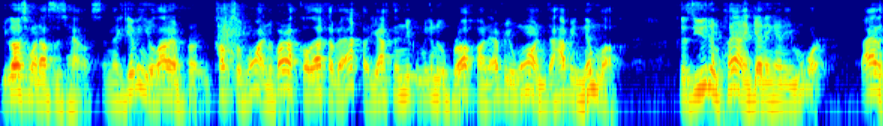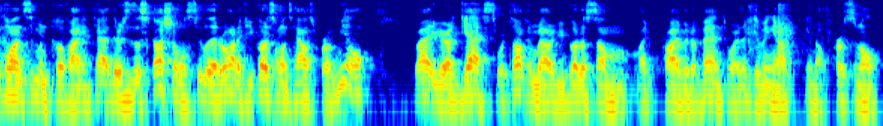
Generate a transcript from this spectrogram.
You go to someone else's house and they're giving you a lot of cups of wine. You have to make a new bracha on every one. They're having nimlach because you didn't plan on getting any more. There's a discussion we'll see later on. If you go to someone's house for a meal, right? You're a guest. We're talking about you go to some like private event where they're giving out, you know, personal,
